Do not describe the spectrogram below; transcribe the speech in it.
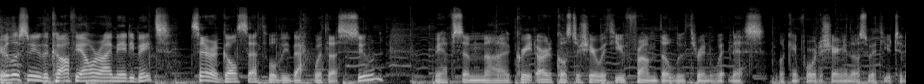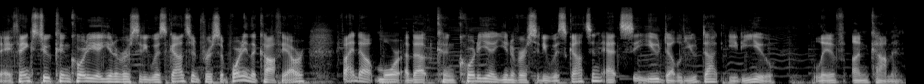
You're listening to the Coffee Hour. I'm Andy Bates. Sarah Gulseth will be back with us soon. We have some uh, great articles to share with you from the Lutheran Witness. Looking forward to sharing those with you today. Thanks to Concordia University Wisconsin for supporting the Coffee Hour. Find out more about Concordia University Wisconsin at cuw.edu. Live uncommon.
